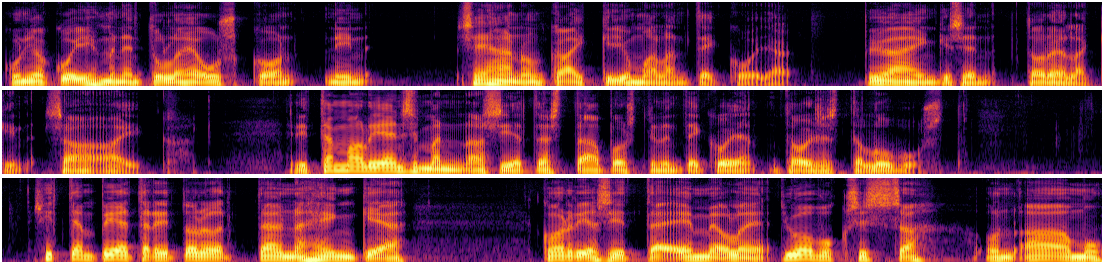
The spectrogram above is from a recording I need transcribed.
kun joku ihminen tulee uskoon, niin sehän on kaikki Jumalan teko ja pyhähenki sen todellakin saa aikaan. Eli tämä oli ensimmäinen asia tästä apostolien tekojen toisesta luvusta. Sitten Pietari todella täynnä henkeä korjasi, että emme ole juovuksissa, on aamu,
